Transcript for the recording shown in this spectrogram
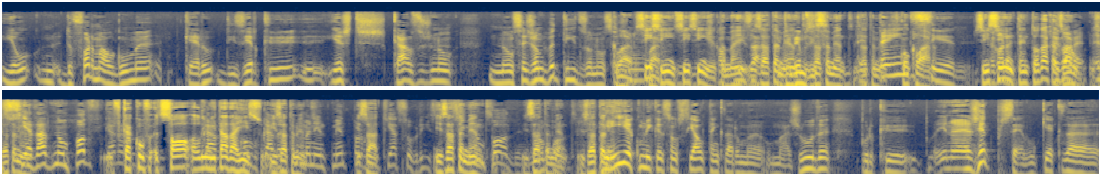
eu de forma alguma quero dizer que eh, estes casos não, não sejam debatidos ou não sejam claro, sim, claro. sim, sim, sim, também exatamente, exatamente, exatamente, tem ficou claro. Ser. Sim, agora, sim, tem toda a razão. Agora, a sociedade não pode ficar, ficar só limitada a isso, exatamente. Permanentemente para Exato. sobre isso. Exatamente. Isso não pode, exatamente. Não pode. exatamente. E aí a comunicação social tem que dar uma, uma ajuda, porque a gente percebe o que é que dá,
